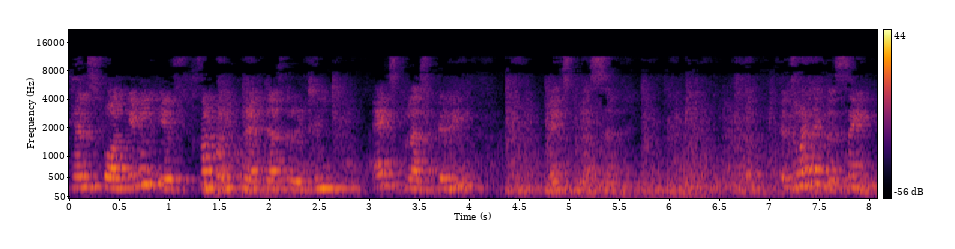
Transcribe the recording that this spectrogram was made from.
Henceforth, even if somebody could have just written x plus 3, x plus 7, it's one and the same.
